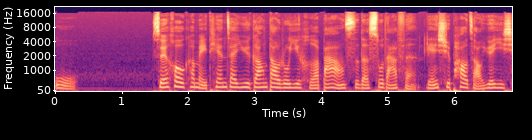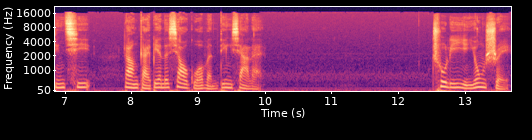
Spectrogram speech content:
五，随后可每天在浴缸倒入一盒八盎司的苏打粉，连续泡澡约一星期，让改变的效果稳定下来。处理饮用水。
